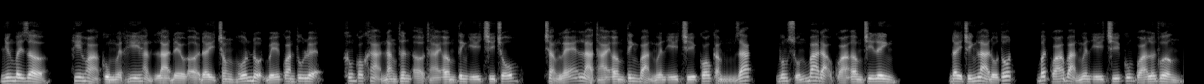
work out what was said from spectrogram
Nhưng bây giờ, hi hòa cùng nguyệt hy hẳn là đều ở đây trong hỗn độn bế quan tu luyện, không có khả năng thân ở thái âm tinh ý chí chỗ, chẳng lẽ là thái âm tinh bản nguyên ý chí có cảm giác, vung xuống ba đạo quá âm chi linh? Đây chính là đồ tốt, bất quá bản nguyên ý chí cũng quá lớn vương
